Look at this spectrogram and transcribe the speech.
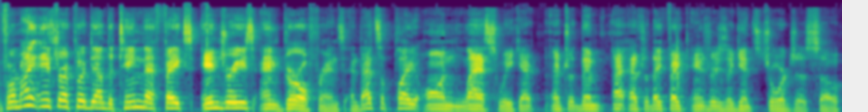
For my answer, I put down the team that fakes injuries and girlfriends, and that's a play on last week after them after they faked injuries against Georgia. So,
